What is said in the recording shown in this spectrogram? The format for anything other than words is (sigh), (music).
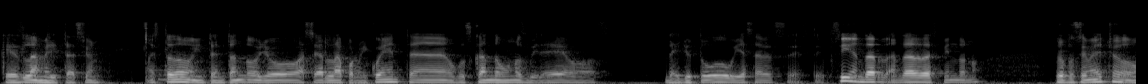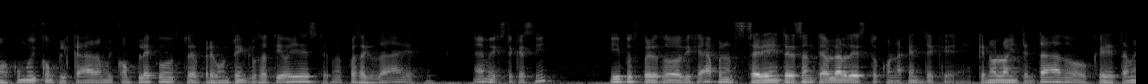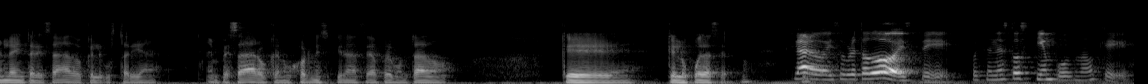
que es la meditación. He estado intentando yo hacerla por mi cuenta, buscando unos videos de YouTube, ya sabes, este, pues sí, andar, andar haciendo, ¿no? Pero pues se me ha hecho muy complicada, muy complejo. Te pregunté incluso a ti, oye, este, ¿me puedes ayudar? Y así. Ya me dijiste que sí. Y pues por eso dije, ah, pues sería interesante hablar de esto con la gente que, que no lo ha intentado, o que también le ha interesado, que le gustaría empezar, o que a lo mejor ni siquiera se ha preguntado que, que lo pueda hacer, ¿no? Claro, y sobre todo, este, pues en estos tiempos, ¿no? Que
